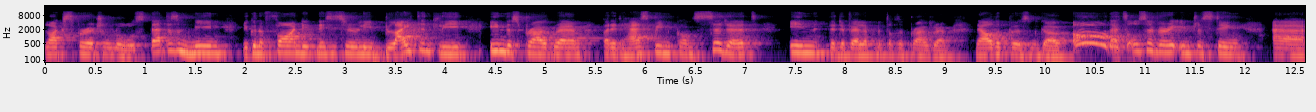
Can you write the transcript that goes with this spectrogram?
like spiritual laws. That doesn't mean you're going to find it necessarily blatantly in this program, but it has been considered in the development of the program. Now the person go, oh, that's also very interesting, uh,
